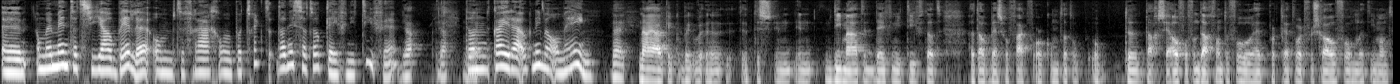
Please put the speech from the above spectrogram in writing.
Uh, op het moment dat ze jou bellen om te vragen om een portret, dan is dat ook definitief, hè? Ja, ja. Dan nee. kan je daar ook niet meer omheen. Nee, nou ja, kijk, het is in, in die mate definitief dat het ook best wel vaak voorkomt dat op, op de dag zelf of een dag van tevoren het portret wordt verschoven omdat iemand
